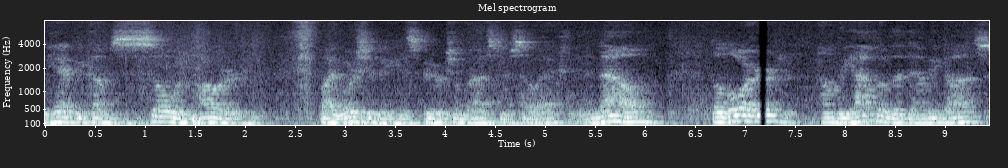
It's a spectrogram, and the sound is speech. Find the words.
he had become so empowered by worshiping his spiritual master so actually. And now the Lord, on behalf of the demigods,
